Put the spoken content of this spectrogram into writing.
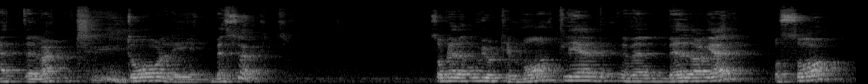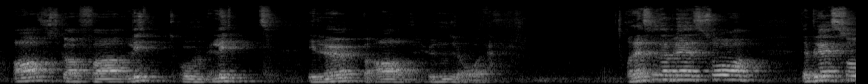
etter hvert dårlig besøkt. Så ble det omgjort til månedlige bededager, og så avskaffa litt om litt i løpet av 100 år. Og det synes jeg ble så Det ble så,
